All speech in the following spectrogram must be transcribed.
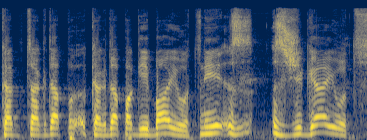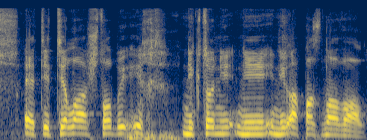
как тогда, п- когда погибают, они с- сжигают эти тела, чтобы их никто не, не- не опознавал.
